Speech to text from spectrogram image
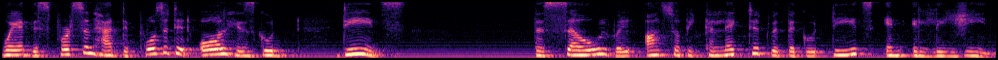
where this person had deposited all his good deeds, the soul will also be collected with the good deeds in Illiyeen.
